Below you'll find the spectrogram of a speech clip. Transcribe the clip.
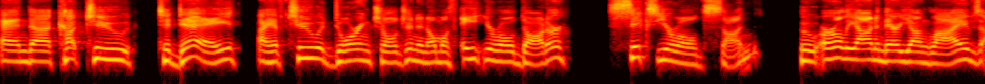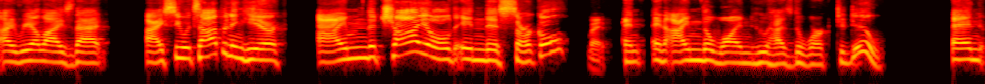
And uh, cut to today, I have two adoring children, an almost eight year old daughter, six year old son, who early on in their young lives, I realized that I see what's happening here. I'm the child in this circle. Right. And, and I'm the one who has the work to do. And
